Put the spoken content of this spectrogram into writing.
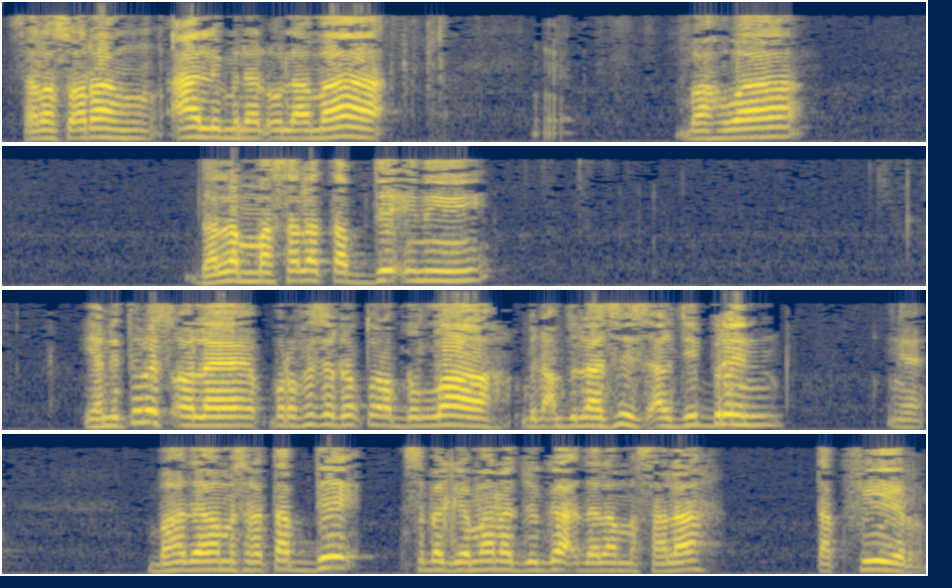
salah seorang alim dan ulama ya, bahwa dalam masalah tabdi ini yang ditulis oleh Profesor Dr. Abdullah bin Abdul Aziz Al-Jibrin ya, bahwa dalam masalah tabdi sebagaimana juga dalam masalah takfir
